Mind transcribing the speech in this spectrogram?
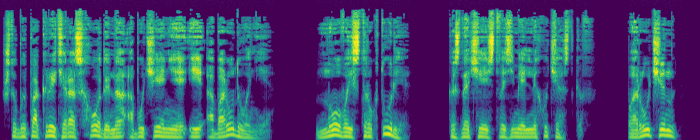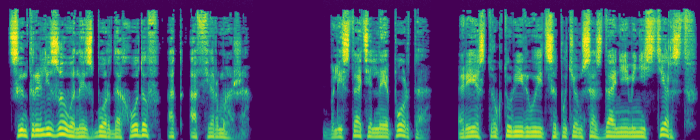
Чтобы покрыть расходы на обучение и оборудование, новой структуре казначейства земельных участков поручен централизованный сбор доходов от аффермажа. Блистательная порта реструктурируется путем создания министерств,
